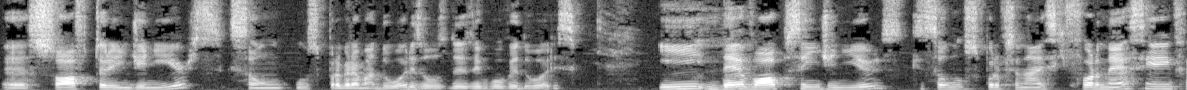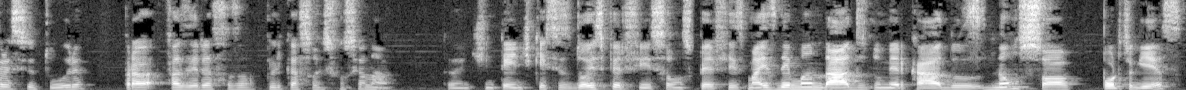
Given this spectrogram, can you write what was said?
é, software engineers, que são os programadores ou os desenvolvedores, e DevOps engineers, que são os profissionais que fornecem a infraestrutura para fazer essas aplicações funcionar. Então a gente entende que esses dois perfis são os perfis mais demandados do mercado, não só português,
